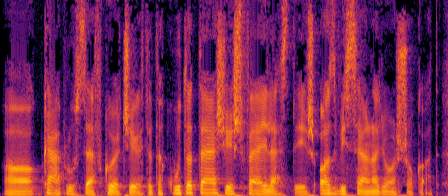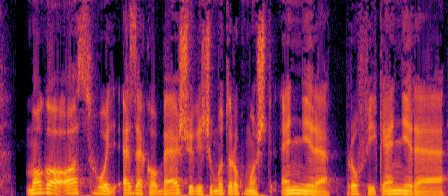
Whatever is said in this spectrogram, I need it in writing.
a K plusz F költségek, tehát a kutatás és fejlesztés, az viszel nagyon sokat. Maga az, hogy ezek a belső motorok most ennyire profik, ennyire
